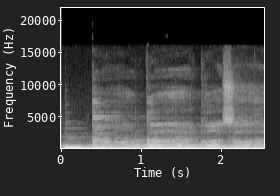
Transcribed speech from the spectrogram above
un Kar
